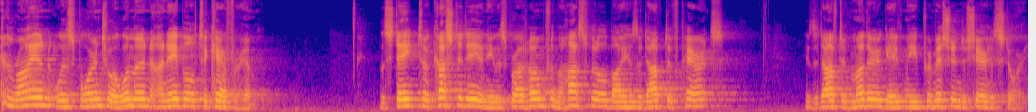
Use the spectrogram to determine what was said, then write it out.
Ryan was born to a woman unable to care for him. The state took custody and he was brought home from the hospital by his adoptive parents. His adoptive mother gave me permission to share his story.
